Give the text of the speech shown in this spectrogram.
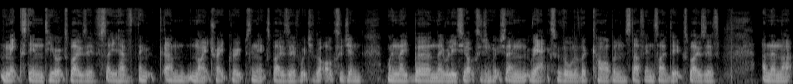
mixed into your explosive. So you have think, um, nitrate groups in the explosive, which have got oxygen. When they burn, they release the oxygen, which then reacts with all of the carbon and stuff inside the explosive, and then that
